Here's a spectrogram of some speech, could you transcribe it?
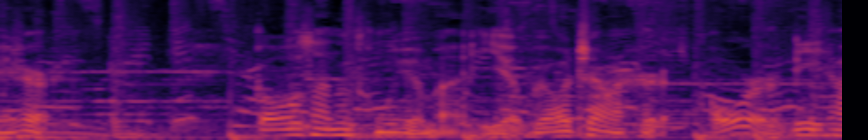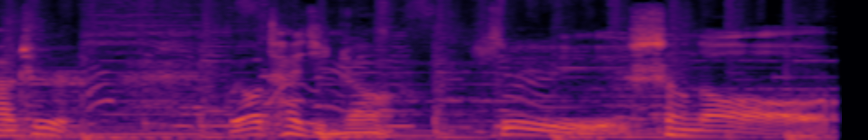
没事儿，高三的同学们也不要这样式儿，偶尔立下志，不要太紧张。最剩到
